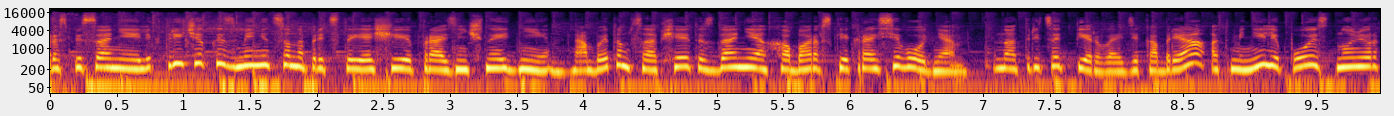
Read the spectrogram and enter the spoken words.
Расписание электричек изменится на предстоящие праздничные дни. Об этом сообщает издание «Хабаровский край сегодня». На 31 декабря отменили поезд номер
